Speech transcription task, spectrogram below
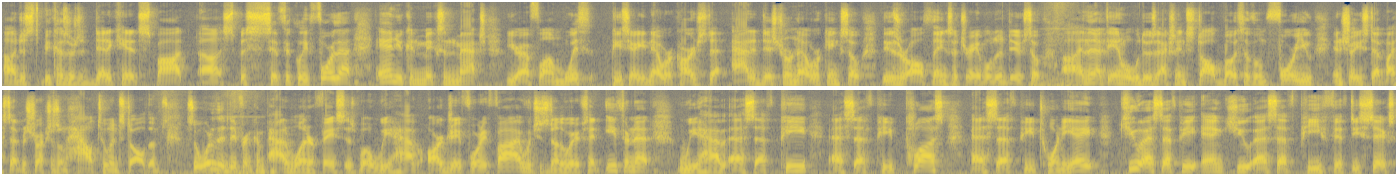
uh, just because there's a dedicated spot uh, specifically for that, and you can mix and match your FLOM with PCIe network cards to add additional networking. So these are all things that you're able to do. So, uh, and then at the end, what we'll do is actually install both of them for you and show you step-by-step -step instructions on how to install them. So what are the different compatible interfaces? Well, we have RJ45, which is another way of saying Ethernet. We have SFP, SFP Plus, SFP28, QSFP, and QSFP56.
